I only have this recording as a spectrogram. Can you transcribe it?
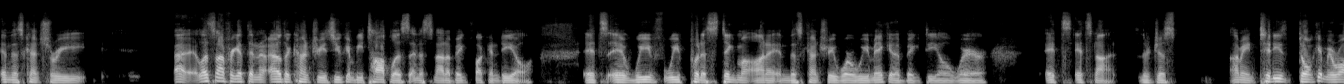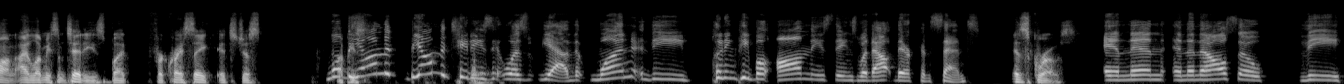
in this country uh, let's not forget that in other countries you can be topless and it's not a big fucking deal. It's it, we've we've put a stigma on it in this country where we make it a big deal where it's it's not. They're just I mean titties. Don't get me wrong. I love me some titties, but for Christ's sake, it's just well beyond the beyond the titties, it was yeah, the one, the putting people on these things without their consent. it's gross. and then and then also the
